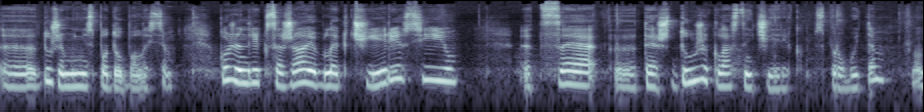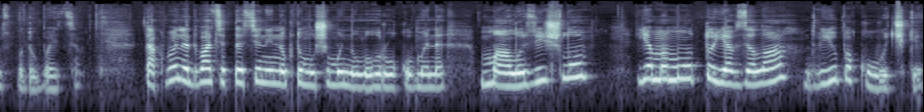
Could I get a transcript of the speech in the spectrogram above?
Е, дуже мені сподобалося. Кожен рік саджаю Black Cherry сію. Це е, теж дуже класний черік. Спробуйте, вам сподобається. Так, в мене 20 насінинок, тому що минулого року в мене мало зійшло. Ямамото я взяла дві упаковочки.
